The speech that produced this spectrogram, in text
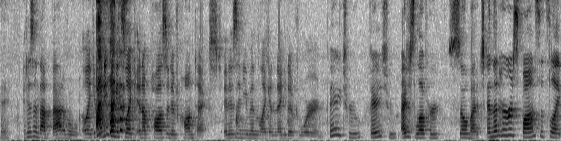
okay? it isn't that bad of a like. If anything, it's like in a positive context. It isn't even like a negative word. Very true. Very true. I just love her so much. And then her response, it's like,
